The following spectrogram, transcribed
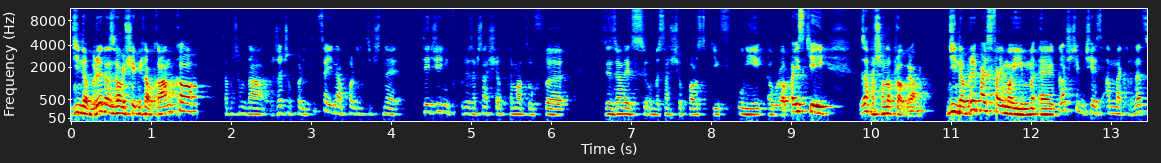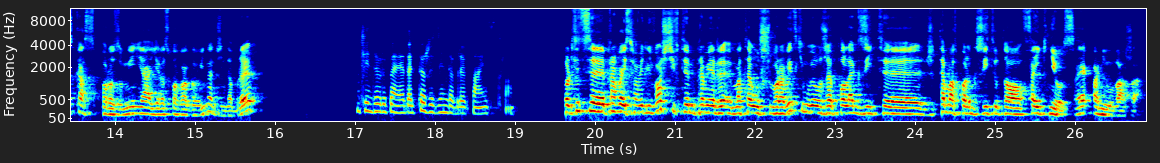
Dzień dobry, nazywam się Michał Kolanko. Zapraszam na Rzecz o Polityce i na polityczny tydzień, który zaczyna się od tematów e, związanych z obecnością Polski w Unii Europejskiej. Zapraszam na program. Dzień dobry Państwa i moim e, gościem dzisiaj jest Anna Kornecka z Porozumienia Jarosława Gowina. Dzień dobry. Dzień dobry panie doktorze, dzień dobry państwu. Politycy Prawa i Sprawiedliwości, w tym premier Mateusz Morawiecki, mówią, że, polexit, e, że temat polexitu to fake news. A jak pani uważa?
